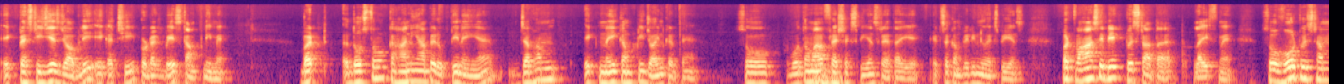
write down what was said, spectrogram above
एक प्रेस्टिजियस जॉब ली एक अच्छी प्रोडक्ट बेस्ड कंपनी में। बट दोस्तों कहानी यहाँ पे रुकती नहीं है। जब हम एक नई कंपनी ज्वाइन करते हैं सो so, वो तो हमारा फ्रेश एक्सपीरियंस रहता ही है। It's a completely new experience but वहाँ से भी एक ट्विस्ट आता है लाइफ में। सो so, वो ट्विस्ट हम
